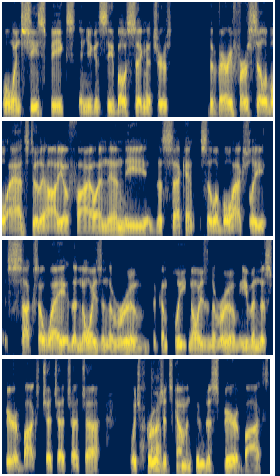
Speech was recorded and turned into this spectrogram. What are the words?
Well, when she speaks, and you can see both signatures, the very first syllable adds to the audio file, and then the the second syllable actually sucks away the noise in the room, the complete noise in the room, even the spirit box cha cha cha cha which proves it's coming through the spirit box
